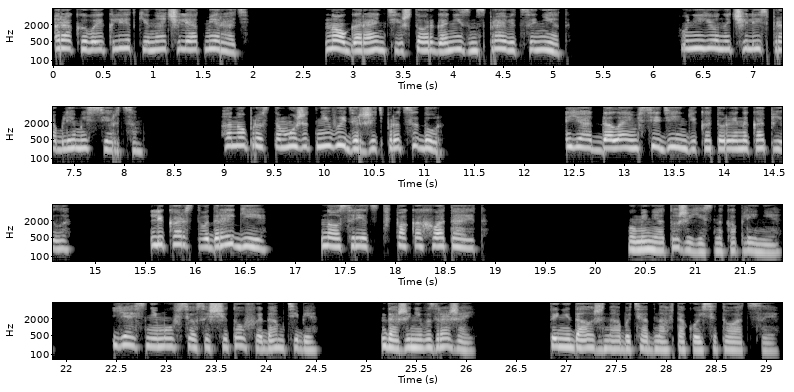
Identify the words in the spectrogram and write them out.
Раковые клетки начали отмирать. Но гарантии, что организм справится, нет. У нее начались проблемы с сердцем. Оно просто может не выдержать процедур. Я отдала им все деньги, которые накопила. Лекарства дорогие, но средств пока хватает. У меня тоже есть накопление. Я сниму все со счетов и дам тебе. Даже не возражай. Ты не должна быть одна в такой ситуации.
